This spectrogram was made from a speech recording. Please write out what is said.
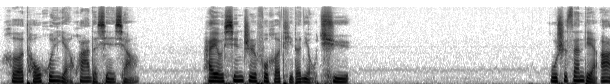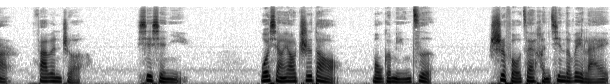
和头昏眼花的现象，还有心智复合体的扭曲。五十三点二，发问者，谢谢你。我想要知道某个名字是否在很近的未来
